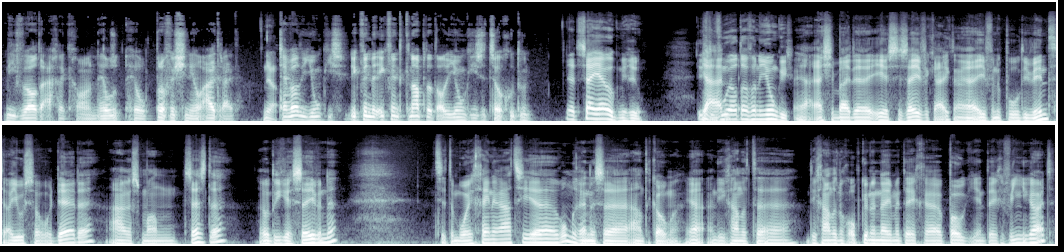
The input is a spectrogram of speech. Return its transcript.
die Vuelta eigenlijk gewoon heel, heel professioneel uitrijdt. Ja. Het zijn wel die jonkies. Ik vind, het, ik vind het knap dat al die jonkies het zo goed doen. Ja, dat zei jij ook, Michiel. Dit ja, de Vuelta van de jonkies. Ja, als je bij de eerste zeven kijkt, dan even de pool die wint. Ayuso wordt derde, Aresman zesde, Rodriguez zevende. Het zit een mooie generatie uh, rondrenners uh, aan te komen. Ja, en die gaan, het, uh, die gaan het nog op kunnen nemen tegen Poggi en tegen Vingegaard.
